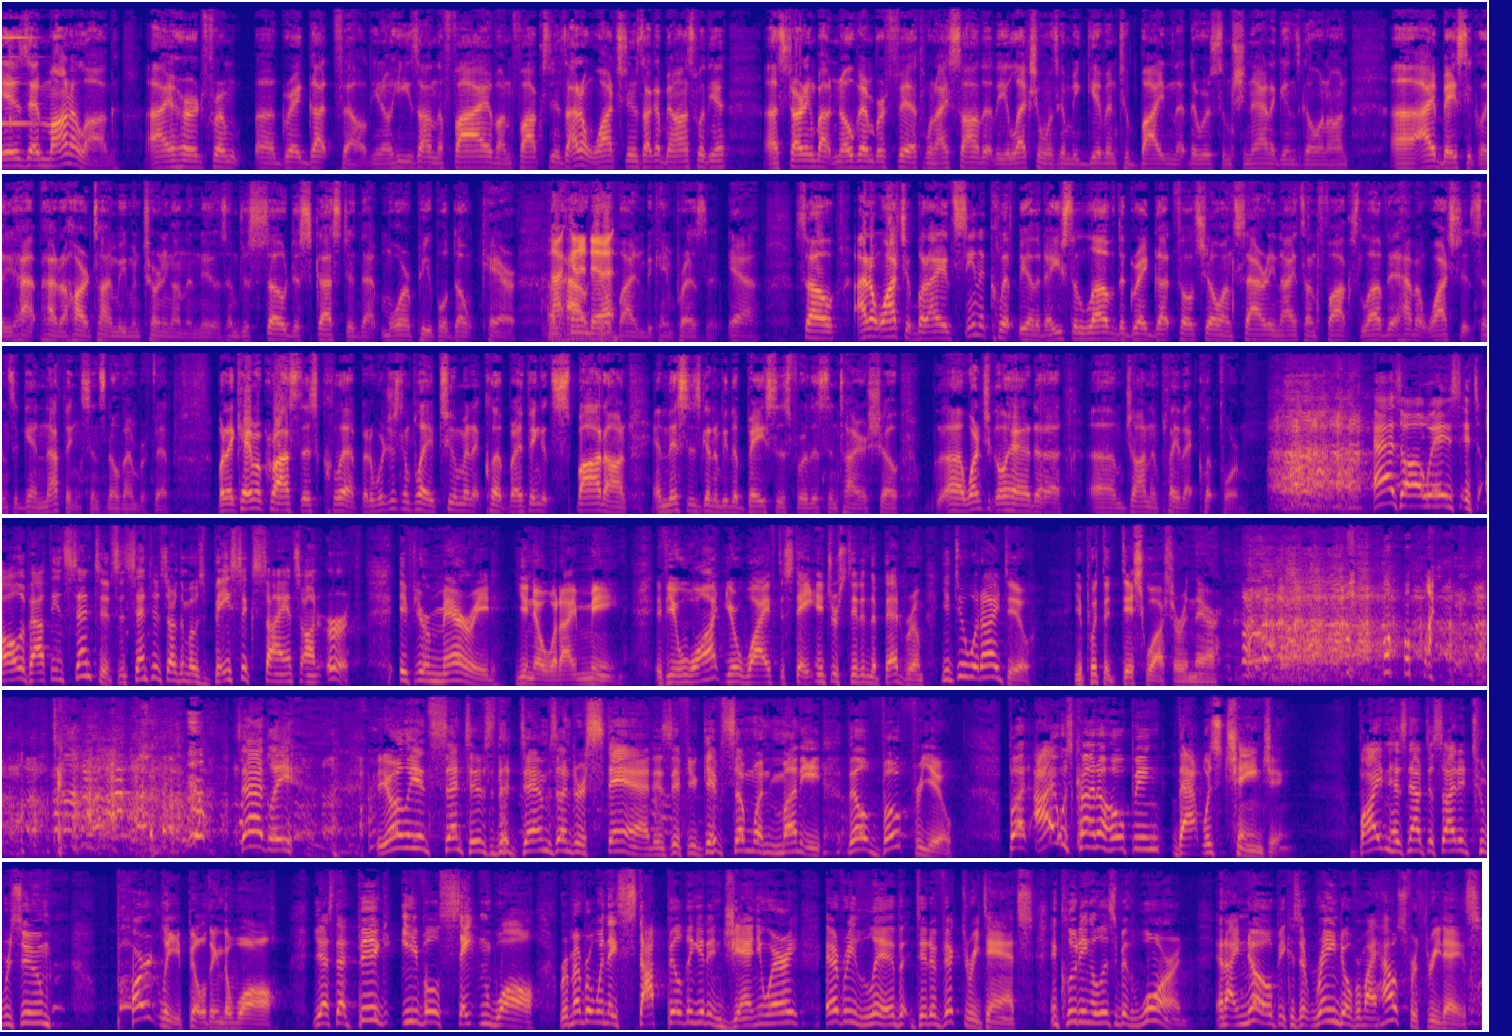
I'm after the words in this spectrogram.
is a monologue I heard from uh, Greg Gutfeld. You know, he's on the Five on Fox News. I don't watch news. I got to be honest with you. Uh, starting about November 5th, when I saw that the election was going to be given to Biden, that there was some shenanigans going on, uh, I basically ha- had a hard time even turning on the news. I'm just so disgusted that more people don't care Not how do Joe it. Biden became president. Yeah. So I don't watch it, but I had seen a clip the other day. I used to love the Greg Gutfeld show on Saturday nights on Fox. Loved it. Haven't watched it since, again, nothing since November 5th. But I came across this clip, and we're just going to play a two minute clip, but I think it's spot on, and this is going to be the basis for this entire show. Uh, why don't you go ahead, uh, um, John, and play that clip for him? As always, it's all about the incentives. Incentives are the most basic science on earth. If you're married, you know what I mean. If you want your wife to stay interested in the bedroom, you do what I do you put the dishwasher in there. Oh Sadly, the only incentives the Dems understand is if you give someone money, they'll vote for you. But I was kind of hoping that was changing. Biden has now decided to resume partly building the wall. Yes, that big evil Satan wall. Remember when they stopped building it in January? Every lib did a victory dance, including Elizabeth Warren. And I know because it rained over my house for three days.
